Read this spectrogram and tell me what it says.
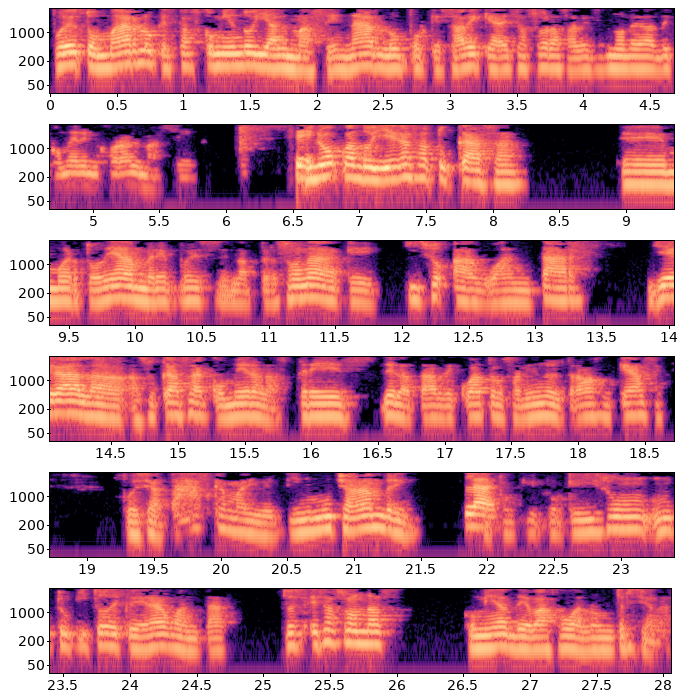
puede tomar lo que estás comiendo y almacenarlo porque sabe que a esas horas a veces no le das de comer y mejor almacena. Y luego cuando llegas a tu casa, eh, muerto de hambre, pues la persona que quiso aguantar llega a, la, a su casa a comer a las 3 de la tarde, 4 saliendo del trabajo, ¿qué hace? Pues se atasca, Maribel, tiene mucha hambre. Claro. Porque, porque hizo un, un truquito de querer aguantar. Entonces, esas son las comidas de bajo valor nutricional.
